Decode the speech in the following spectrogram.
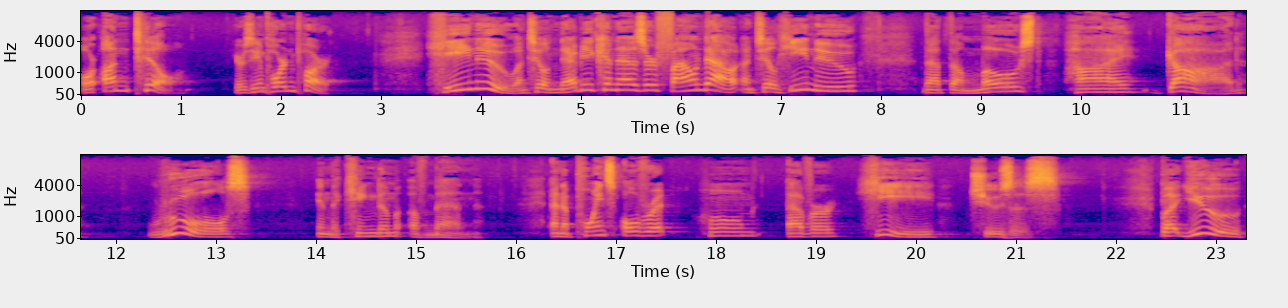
or until, here's the important part. He knew until Nebuchadnezzar found out, until he knew that the Most High God rules in the kingdom of men and appoints over it whomever he chooses. But you,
